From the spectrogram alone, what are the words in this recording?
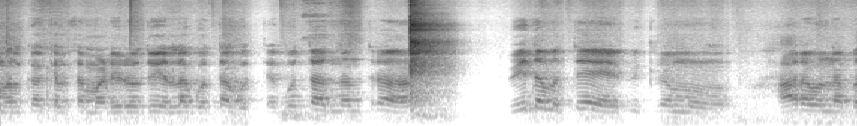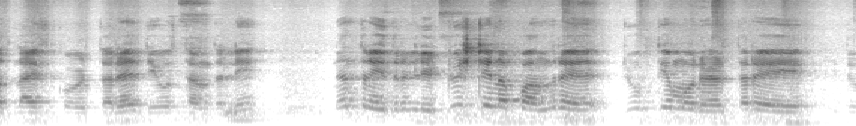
ಹಲ್ಕ ಕೆಲಸ ಮಾಡಿರೋದು ಎಲ್ಲ ಗೊತ್ತಾಗುತ್ತೆ. ಗೊತ್ತಾದ ನಂತರ ವೇದ ಮತ್ತೆ ವಿಕ್ರಮ್ ಹಾರವನ್ನ ಬದಲಾಯಿಸ್ಕೊಳ್ತಾರೆ ದೇವಸ್ಥಾನದಲ್ಲಿ. ನಂತರ ಇದರಲ್ಲಿ ಟ್ವಿಸ್ಟ್ ಏನಪ್ಪಾ ಅಂದ್ರೆ ಜೋಗ್ತಿಯಮ್ಮ ಅವ್ರು ಹೇಳ್ತಾರೆ, ಇದು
